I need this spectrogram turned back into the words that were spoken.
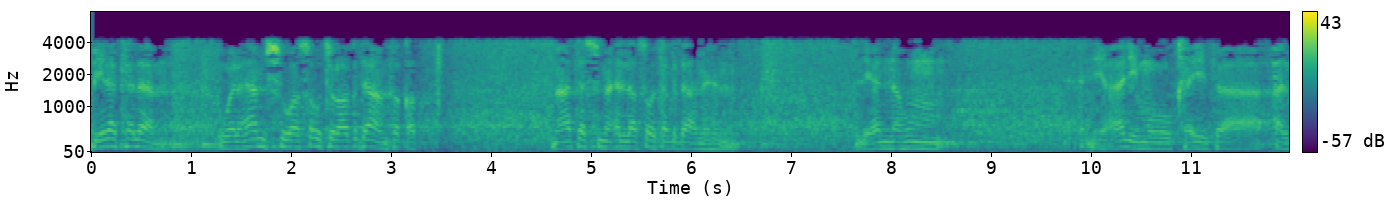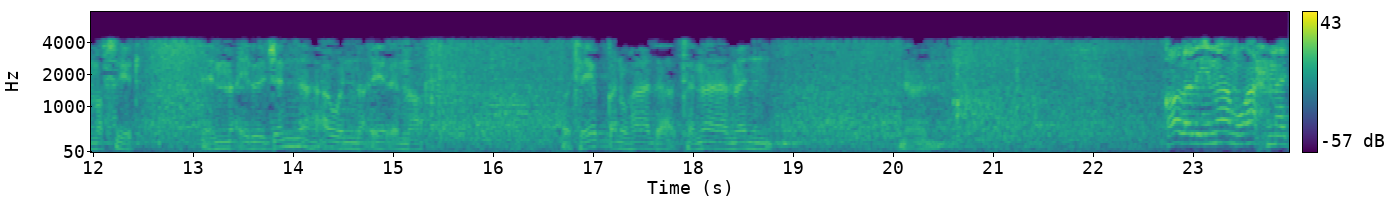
بلا كلام والهمس هو صوت الأقدام فقط. ما تسمع إلا صوت أقدامهم. لأنهم يعني علموا كيف المصير إما إلى الجنة أو إلى النار. وتيقنوا هذا تماما. نعم. قال الإمام أحمد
